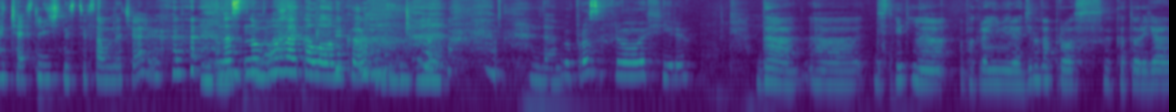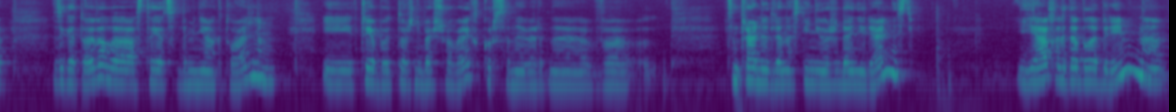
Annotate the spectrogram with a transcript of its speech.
часть личности в самом начале. У нас Но... новая колонка. Да. Вопросы в прямом эфире. Да, а, действительно, по крайней мере, один вопрос, который я заготовила, остается для меня актуальным и требует тоже небольшого экскурса, наверное, в центральную для нас линию ожидания реальность. Я, когда была беременна,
